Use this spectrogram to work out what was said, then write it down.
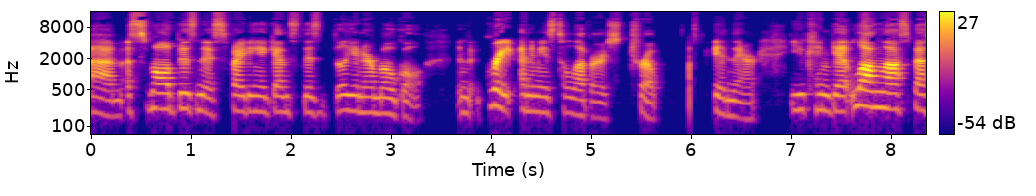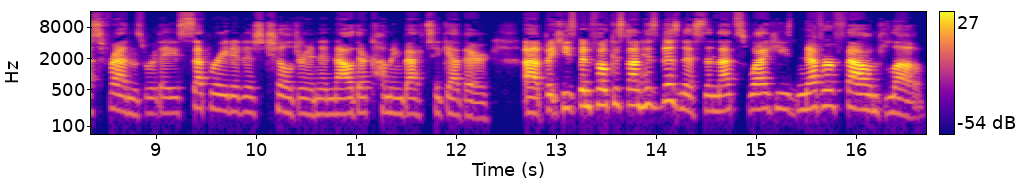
um, a small business fighting against this billionaire mogul, and great enemies to lovers trope in there. You can get long lost best friends where they separated as children and now they're coming back together. Uh, but he's been focused on his business and that's why he's never found love.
